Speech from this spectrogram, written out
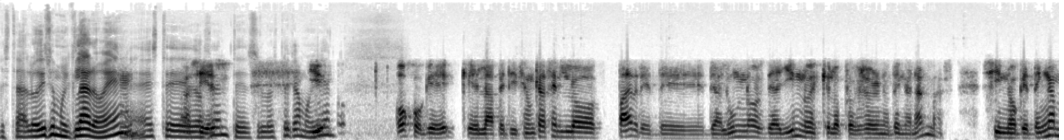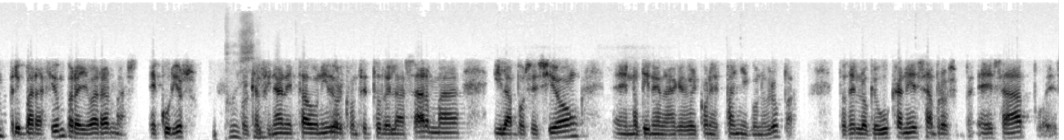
Está, lo dice muy claro, ¿eh? Este docente, se lo explica muy bien. Ojo, que, que, la petición que hacen los padres de, alumnos de allí no es que los profesores no tengan armas, sino que tengan preparación para llevar armas. Es curioso, pues porque al final en Estados Unidos el concepto de las armas y la posesión eh, no tiene nada que ver con España y con Europa. Entonces lo que buscan es esa, esa pues,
